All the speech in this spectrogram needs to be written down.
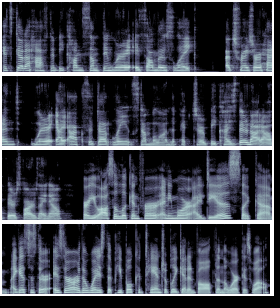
it's gonna have to become something where it's almost like a treasure hunt where I accidentally stumble on the picture because they're not out there as far as I know. Are you also looking for any more ideas? Like, um, I guess is there is there other ways that people could tangibly get involved in the work as well?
